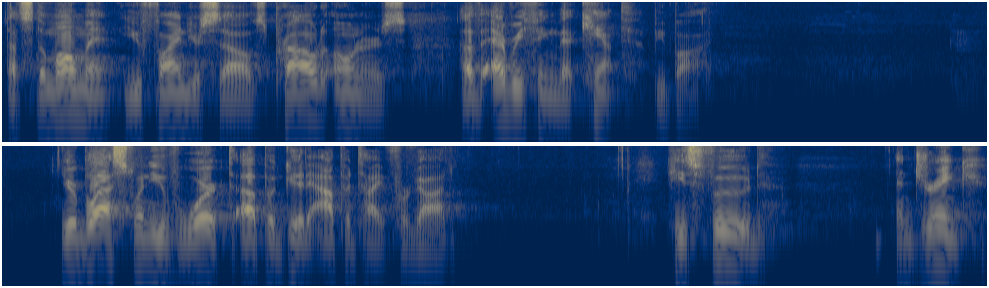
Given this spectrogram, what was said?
That's the moment you find yourselves proud owners of everything that can't be bought. You're blessed when you've worked up a good appetite for God. He's food and drink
